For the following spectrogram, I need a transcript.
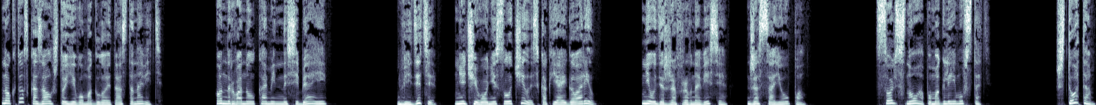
Но кто сказал, что его могло это остановить? Он рванул камень на себя и... «Видите? Ничего не случилось, как я и говорил». Не удержав равновесия, Джассайо упал. Соль снова помогли ему встать. «Что там?»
